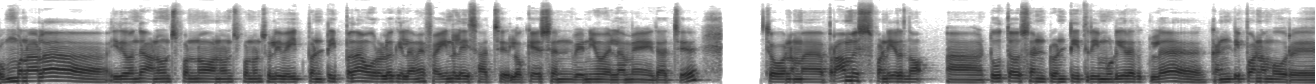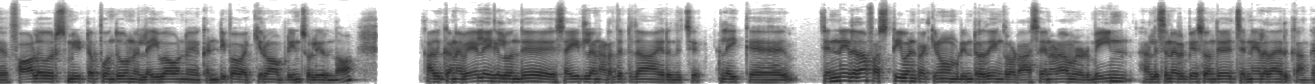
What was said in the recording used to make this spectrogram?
ரொம்ப நாளாக இது வந்து அனௌன்ஸ் பண்ணணும் அனௌன்ஸ் பண்ணணும்னு சொல்லி வெயிட் பண்ணிட்டு இப்போ தான் ஓரளவுக்கு எல்லாமே ஃபைனலைஸ் ஆச்சு. லொக்கேஷன் வென்யூ எல்லாமே இதாச்சு. ஸோ நம்ம ப்ராமிஸ் பண்ணியிருந்தோம். டூ தௌசண்ட் டுவெண்ட்டி த்ரீ முடிகிறதுக்குள்ளே கண்டிப்பாக நம்ம ஒரு ஃபாலோவர்ஸ் மீட்டப் வந்து ஒன்று லைவாக ஒன்று கண்டிப்பாக வைக்கிறோம் அப்படின்னு சொல்லியிருந்தோம். அதுக்கான வேலைகள் வந்து சைடில் நடந்துட்டு தான் இருந்துச்சு. லைக் சென்னையில் தான் ஃபஸ்ட் ஈவெண்ட் வைக்கணும் அப்படின்றது எங்களோட ஆசை. என்னன்னா நம்மளோட மெயின் லிசனர் பேஸ் வந்து சென்னையில் தான் இருக்காங்க.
